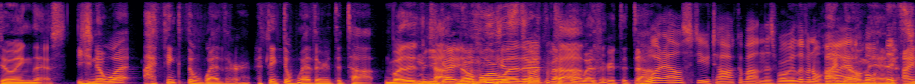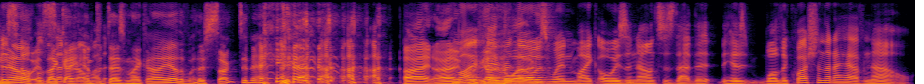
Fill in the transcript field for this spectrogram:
doing this. You know what? I think the weather. I think the weather at the top. Weather at the top. guys- no more weather at the top. the weather at the top. What else do you talk about in this world? We live in Ohio. I know, man. It's I know. It's like I centered on weather. empathize. I'm like, oh yeah, the weather sucked today. All right, all right. My we're done with favorite though is when Mike always announces that the, his well the question that I have now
